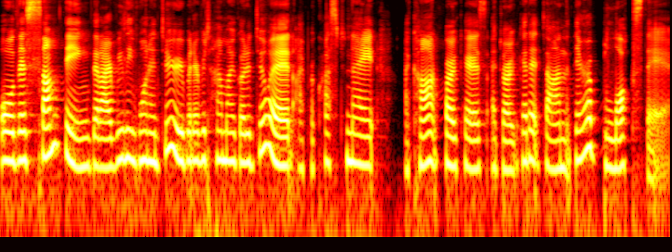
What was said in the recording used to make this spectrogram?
or there's something that I really want to do, but every time I go to do it, I procrastinate, I can't focus, I don't get it done. There are blocks there.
